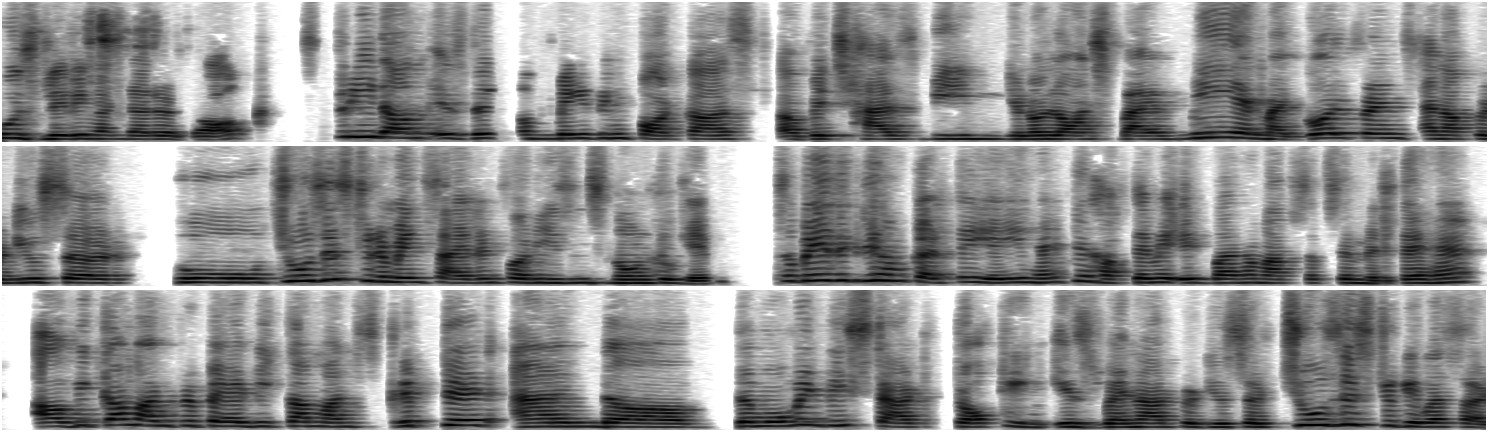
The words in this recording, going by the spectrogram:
who's living under a rock, Freedom is this amazing podcast uh, which has been, you know, launched by me and my girlfriends and our producer who chooses to remain silent for reasons known to him. तो बेसिकली हम करते यही है कि हफ़्ते में एक बार हम आप सबसे मिलते हैं। We come unprepare we come unscripted and the moment we start talking is when our producer chooses to give us uh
